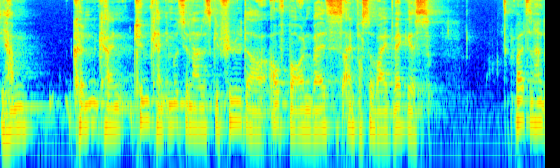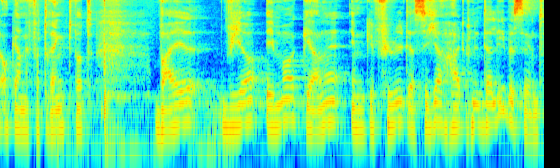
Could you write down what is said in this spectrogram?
die haben, können, kein, können kein emotionales Gefühl da aufbauen, weil es einfach so weit weg ist. Weil es dann halt auch gerne verdrängt wird weil wir immer gerne im Gefühl der Sicherheit und in der Liebe sind.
